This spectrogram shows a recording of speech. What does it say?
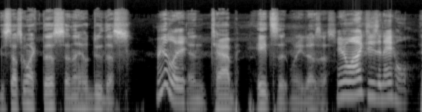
he starts going like this, and then he'll do this. Really? And Tab hates it when he does this. You know why? Because he's an a-hole.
